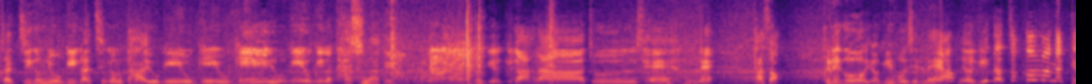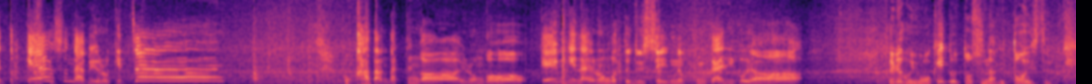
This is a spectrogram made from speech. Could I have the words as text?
자, 지금 여기가 지금 다 여기 여기 여기 여기 여기가 다 수납이에요. 여기 여기가 하나, 둘, 셋, 넷, 다섯. 그리고 여기 보실래요? 여기도 조그만하게 또 깨알 수납이 이렇게 짠. 뭐 가방 같은 거 이런 거 게임기나 이런 것도 넣을 수 있는 공간이고요. 그리고 여기도 또 수납이 또 있어요. 여기.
